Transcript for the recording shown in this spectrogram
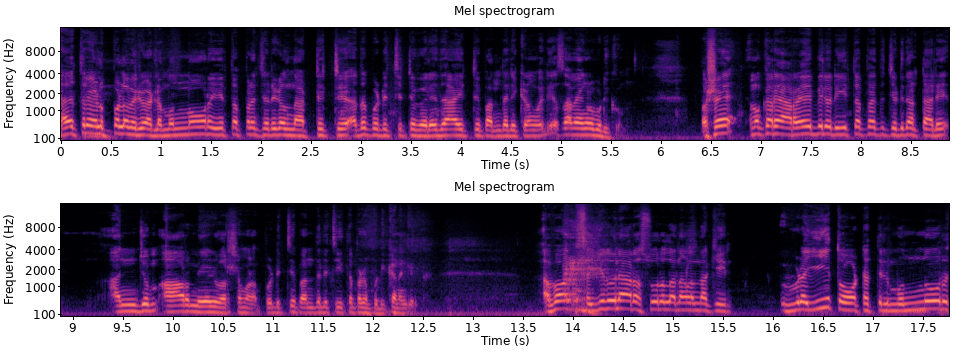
അത് ഇത്ര എളുപ്പമുള്ള പരിപാടിയല്ല. മുന്നൂറ് ഈത്തപ്പഴം ചെടികൾ നട്ടിട്ട് അത് പിടിച്ചിട്ട് വലുതായിട്ട് പന്തലിക്കണം വലിയ സമയങ്ങൾ പിടിക്കും. പക്ഷേ നമുക്കറിയാം അറേബ്യയിൽ ഒരു ഈത്തപ്പഴത്തെ ചെടി നട്ടാൽ അഞ്ചും ആറും ഏഴ് വർഷമാണ്. പിടിച്ച് പന്തൽ ചീത്തപ്പഴം പിടിക്കണമെങ്കിൽ. അപ്പോൾ സയ്യിദുന റസൂലുള്ള നിങ്ങൾ എന്താക്കി? ഇവിടെ ഈ തോട്ടത്തിൽ മുന്നൂറ്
